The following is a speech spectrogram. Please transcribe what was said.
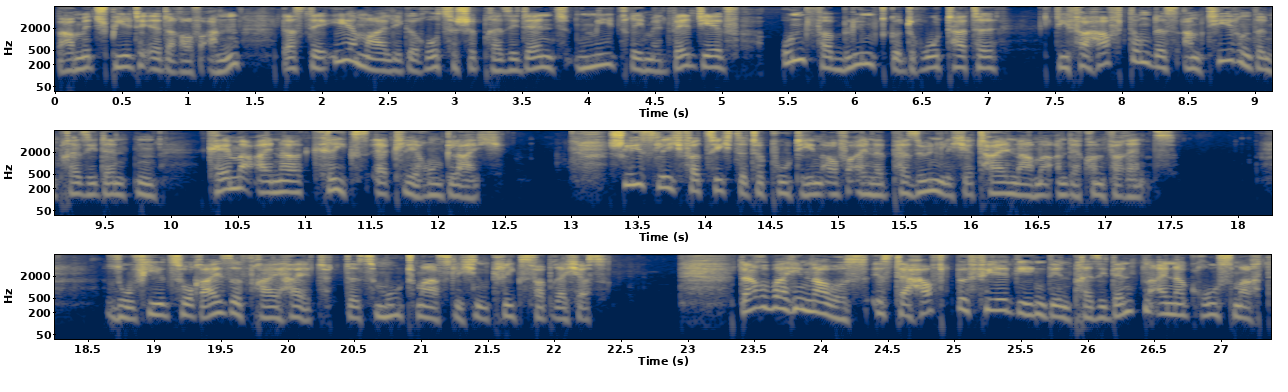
Damit spielte er darauf an, dass der ehemalige russische Präsident Dmitri Medvedev unverblümt gedroht hatte, die Verhaftung des amtierenden Präsidenten käme einer Kriegserklärung gleich. Schließlich verzichtete Putin auf eine persönliche Teilnahme an der Konferenz. So viel zur Reisefreiheit des mutmaßlichen Kriegsverbrechers. Darüber hinaus ist der Haftbefehl gegen den Präsidenten einer Großmacht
